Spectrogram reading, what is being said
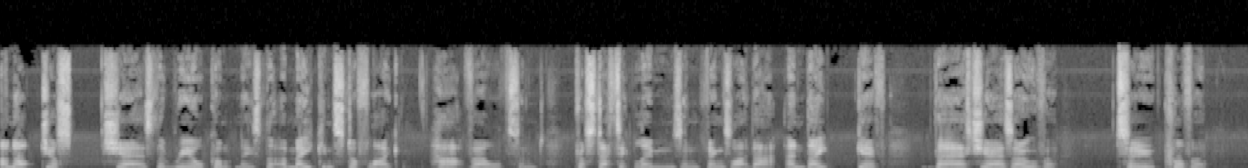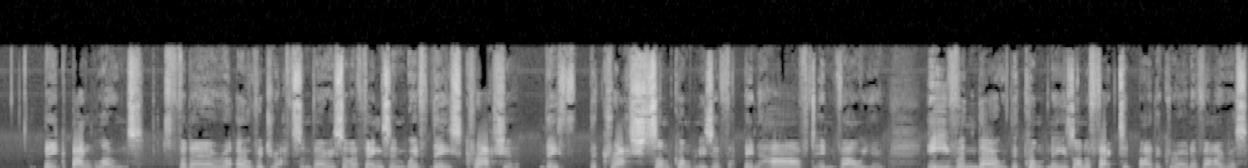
are not just shares, the real companies that are making stuff like heart valves and prosthetic limbs and things like that, and they give their shares over to cover big bank loans for their overdrafts and various other things. And with this crash, this, the crash, some companies have been halved in value, even though the company is unaffected by the coronavirus.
